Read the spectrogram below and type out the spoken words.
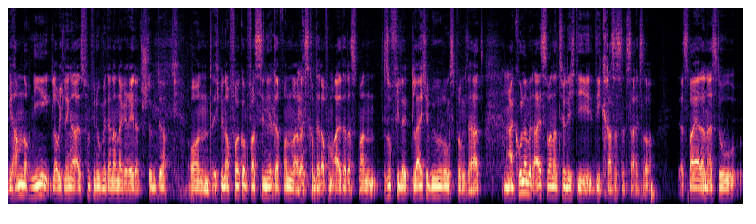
wir haben noch nie, glaube ich, länger als fünf Minuten miteinander geredet. Stimmt, ja. Und ich bin auch vollkommen fasziniert davon, weil es kommt halt auch vom Alter, dass man so viele gleiche Berührungspunkte hat. Ah, Cola mit Eis war natürlich die, die krasseste Zeit so. Das war ja dann, als du.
